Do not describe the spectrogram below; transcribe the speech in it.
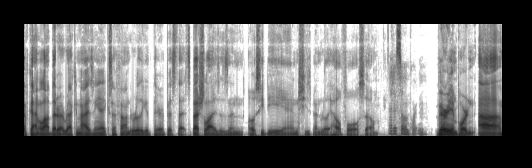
I've gotten a lot better at recognizing it because I found a really good therapist that specializes in OCD, and she's been really helpful. So that is so important. Very important. Uh,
